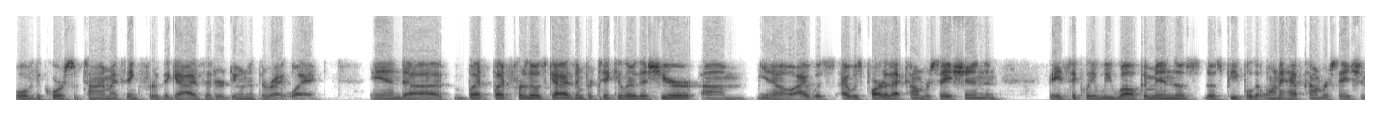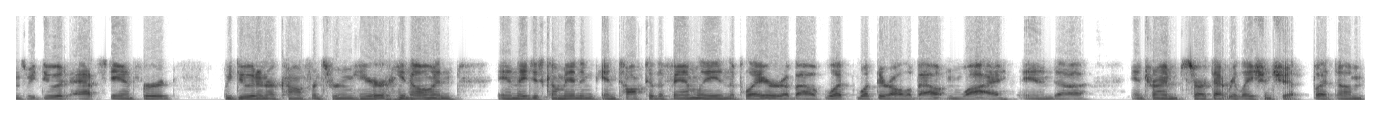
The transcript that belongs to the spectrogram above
over the course of time. I think for the guys that are doing it the right way. And uh, but but for those guys in particular this year, um, you know, I was I was part of that conversation, and basically we welcome in those those people that want to have conversations. We do it at Stanford, we do it in our conference room here, you know, and and they just come in and, and talk to the family and the player about what what they're all about and why and uh, and try and start that relationship. But um,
